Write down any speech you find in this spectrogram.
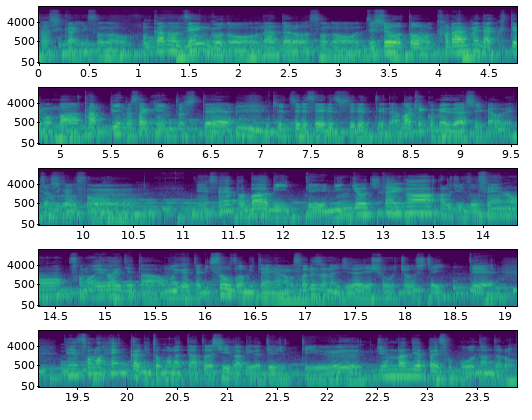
確かにその他の前後のなんだろうその事象と絡めなくてもまあ単品の作品としてうん。きっちり成立してるっていうのはまあ結構珍しいかもね確かに。そうそれやっぱバービーっていう人形自体がある種女性のその描いてた思い描いた理想像みたいなのをそれぞれの時代で象徴していってでその変化に伴って新しいバービーが出るっていう順番でやっぱりそこをなんだろ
